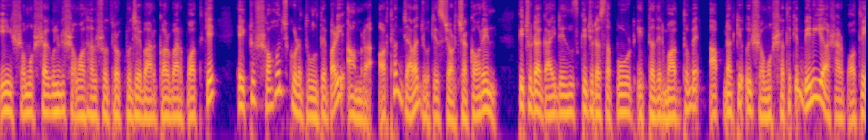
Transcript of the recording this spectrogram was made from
এই সমস্যাগুলির সমাধান সূত্র খুঁজে বার করবার পথকে একটু সহজ করে তুলতে পারি আমরা, অর্থাৎ যারা জ্যোতিষ চর্চা করেন, কিছুটা গাইডেন্স কিছুটা সাপোর্ট ইত্যাদির মাধ্যমে আপনাকে ওই সমস্যা থেকে বেরিয়ে আসার পথে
